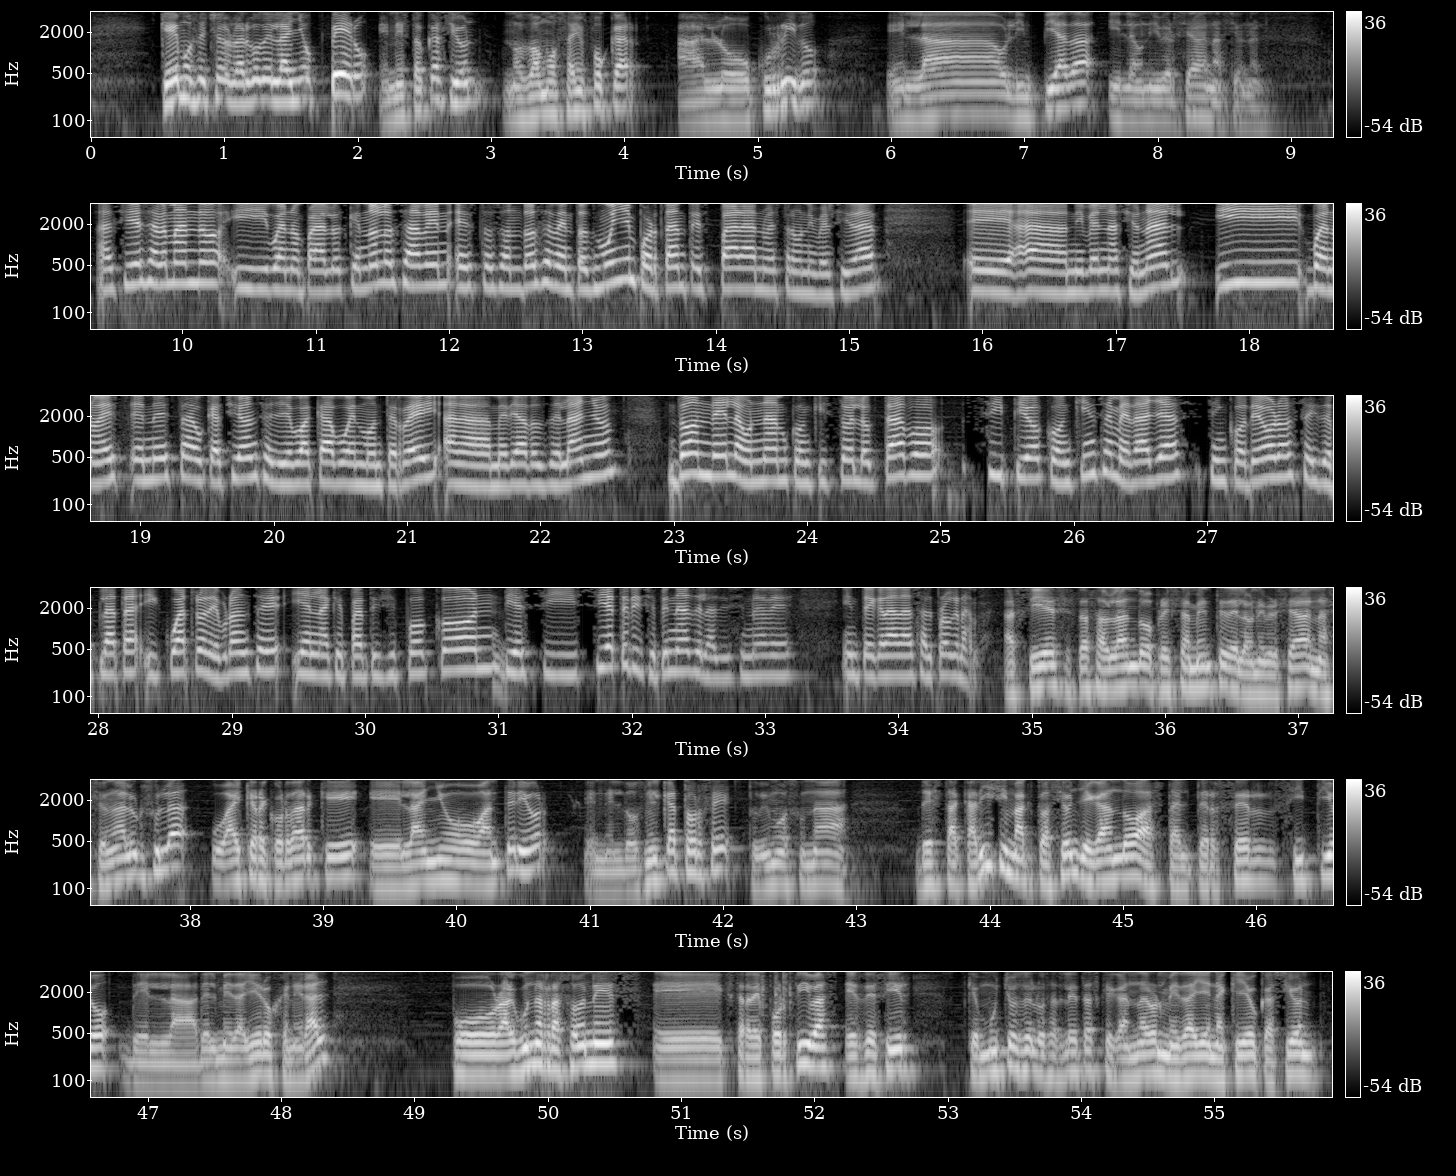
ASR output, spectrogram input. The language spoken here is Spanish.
que hemos hecho a lo largo del año, pero en esta ocasión nos vamos a enfocar a lo ocurrido en la Olimpiada y la Universidad Nacional. Así es, Armando. Y bueno, para los que no lo saben, estos son dos eventos muy importantes para nuestra universidad eh, a nivel nacional. Y bueno, en esta ocasión se llevó a cabo en Monterrey a mediados del año, donde la UNAM conquistó el octavo sitio con 15 medallas, 5 de oro, 6 de plata y 4 de bronce, y en la que participó con 17 disciplinas de las 19 integradas al programa. Así es, estás hablando precisamente de la Universidad Nacional Úrsula. Hay que recordar que el año anterior, en el 2014, tuvimos una destacadísima actuación llegando hasta el tercer sitio de la, del medallero general por algunas razones eh, extradeportivas, es decir, que muchos de los atletas que ganaron medalla en aquella ocasión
